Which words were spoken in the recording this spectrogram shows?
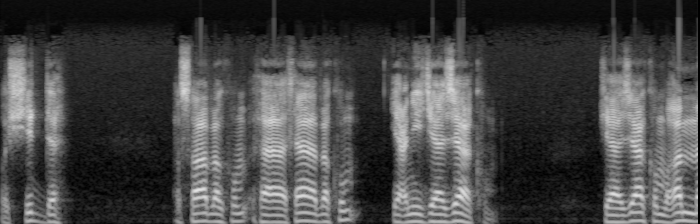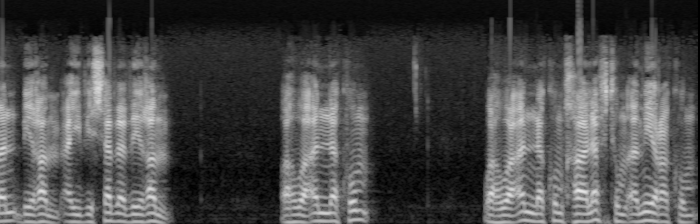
والشدة. أصابكم فأثابكم يعني جازاكم. جازاكم غما بغم أي بسبب غم. وهو أنكم وهو أنكم خالفتم أميركم.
